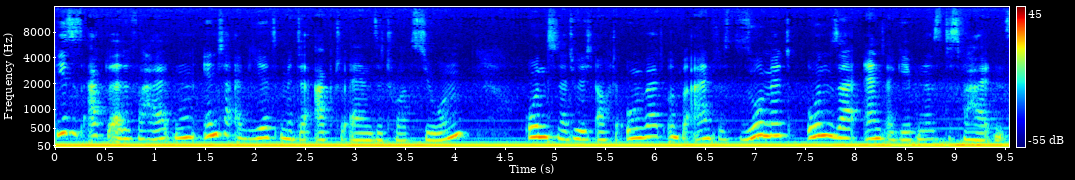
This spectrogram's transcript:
Dieses aktuelle Verhalten interagiert mit der aktuellen Situation und natürlich auch der Umwelt und beeinflusst somit unser Endergebnis des Verhaltens,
